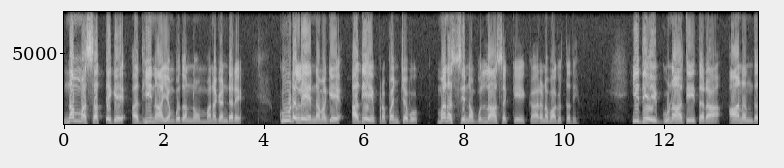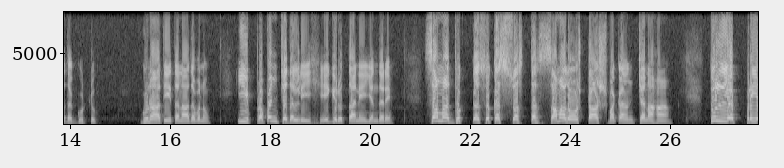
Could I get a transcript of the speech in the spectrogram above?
ನಮ್ಮ ಸತ್ತೆಗೆ ಅಧೀನ ಎಂಬುದನ್ನು ಮನಗಂಡರೆ. ಕೂಡಲೇ ನಮಗೆ ಅದೇ ಪ್ರಪಂಚವು ಮನಸ್ಸಿನ ಉಲ್ಲಾಸಕ್ಕೆ ಕಾರಣವಾಗುತ್ತದೆ. ಇದೇ ಗುಣಾತೀತರ ಆನಂದದ ಗುಟ್ಟು. ಗುಣಾತೀತನಾದವನು ಈ ಪ್ರಪಂಚದಲ್ಲಿ ಹೇಗಿರುತ್ತಾನೆ ಎಂದರೆ ಸಮ ದುಃಖ ಸುಖ ಸ್ವಸ್ಥ ಸಮಲೋಷ್ಟಾಶ್ಮಕಂಚನ. ತುಲ್ಯ ಪ್ರಿಯ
